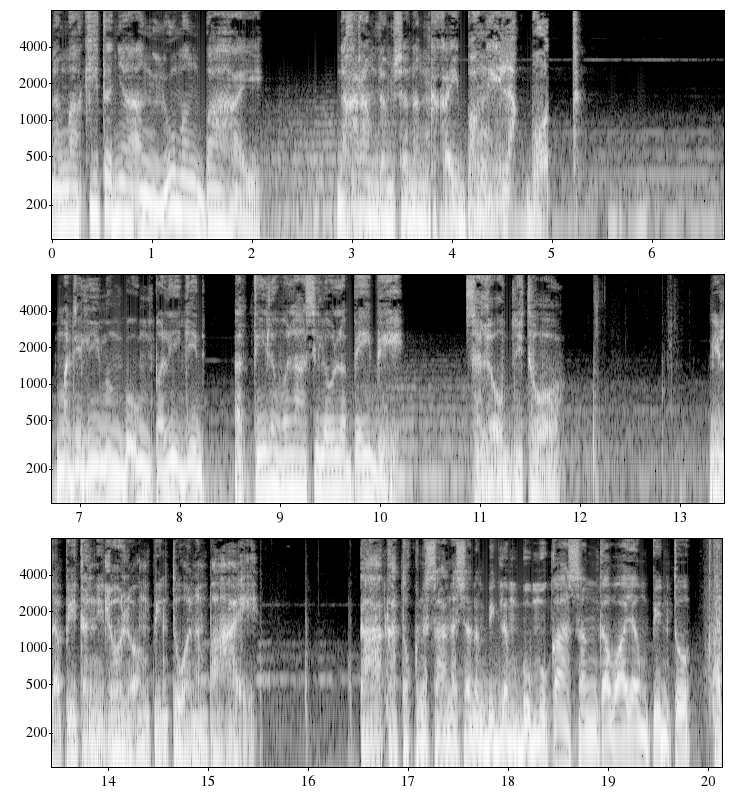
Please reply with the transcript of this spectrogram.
Nang makita niya ang lumang bahay, nakaramdam siya ng kakaibang hilakbot. Madilim ang buong paligid at tila wala si Lola Baby sa loob nito. Nilapitan ni Lolo ang pintuan ng bahay. Kakatok na sana siya nang biglang bumukas ang kawayang pinto at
